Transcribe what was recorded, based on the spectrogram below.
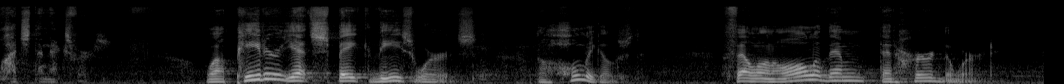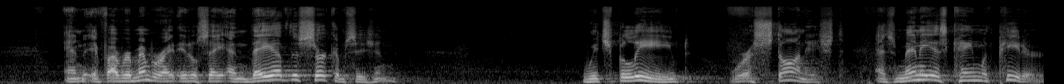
Watch the next verse. While Peter yet spake these words, the Holy Ghost fell on all of them that heard the word. And if I remember right, it'll say, And they of the circumcision which believed were astonished, as many as came with Peter,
